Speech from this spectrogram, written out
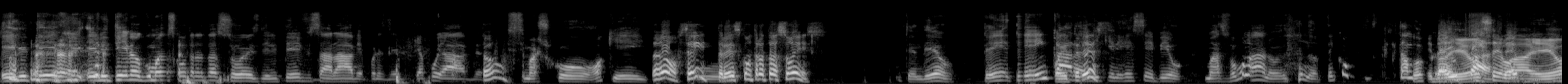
Ele teve, ele teve algumas contratações. Ele teve Saravia, por exemplo, que apoiava. Então, se machucou, ok. Não, sim, o... três contratações. Entendeu? Tem, tem cara que ele recebeu. Mas vamos lá, não, não tem como. Tá louco. E daí, eu tá, sei é, lá, eu,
